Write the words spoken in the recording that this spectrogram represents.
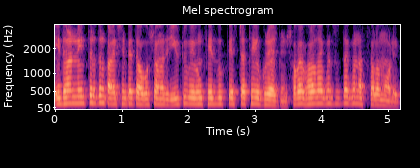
এই ধরনের নিত্য নতুন কালেকশন পেতে অবশ্যই আমাদের ইউটিউব এবং ফেসবুক পেজটা থেকে ঘুরে আসবেন। সবাই ভালো থাকবেন, সুস্থ থাকবেন। আসসালামু আলাইকুম।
